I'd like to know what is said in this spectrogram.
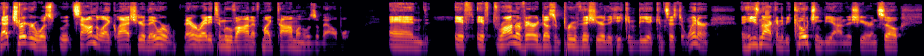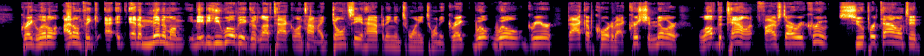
that trigger was it sounded like last year they were they were ready to move on if Mike Tomlin was available. And if if Ron Rivera doesn't prove this year that he can be a consistent winner, then he's not going to be coaching beyond this year. And so Greg Little, I don't think at, at, a minimum, maybe he will be a good left tackle in time. I don't see it happening in 2020. Greg Will Will Grier, backup quarterback. Christian Miller, love the talent, five star recruit, super talented,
